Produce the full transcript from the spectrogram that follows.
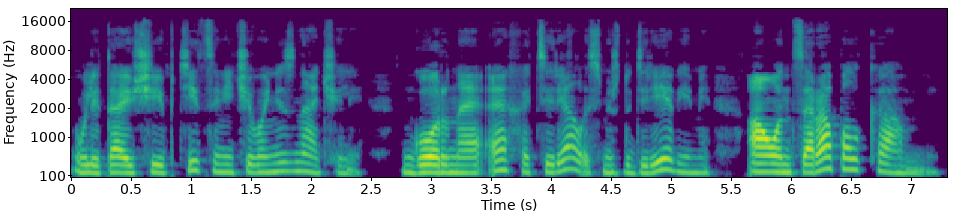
Улетающие птицы ничего не значили. Горное эхо терялось между деревьями, а он царапал камни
